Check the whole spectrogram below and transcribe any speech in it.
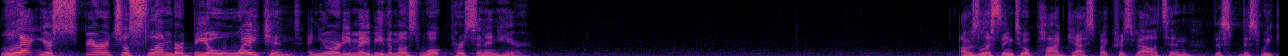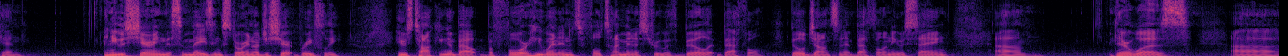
Let your spiritual slumber be awakened. And you already may be the most woke person in here. I was listening to a podcast by Kris Vallotton this, this weekend, and he was sharing this amazing story, and I'll just share it briefly. He was talking about before he went into full time ministry with Bill at Bethel, Bill Johnson at Bethel, and he was saying um, there was. Uh,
